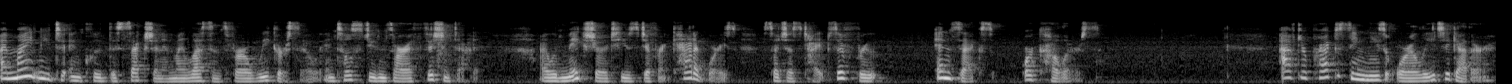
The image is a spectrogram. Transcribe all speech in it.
I might need to include this section in my lessons for a week or so until students are efficient at it. I would make sure to use different categories, such as types of fruit, insects, or colors. After practicing these orally together,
